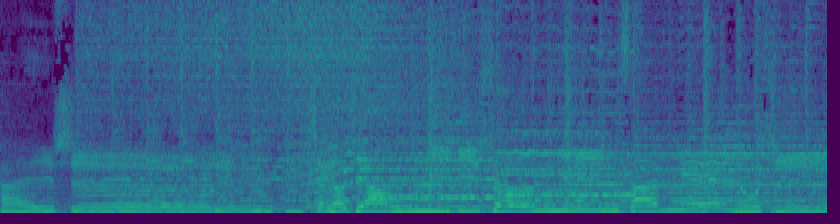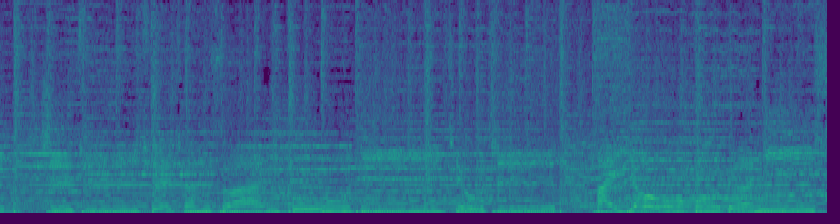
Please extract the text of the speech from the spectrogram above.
开始。想要将你的声音缠绵。是句却成酸苦的旧知，还由不得你想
